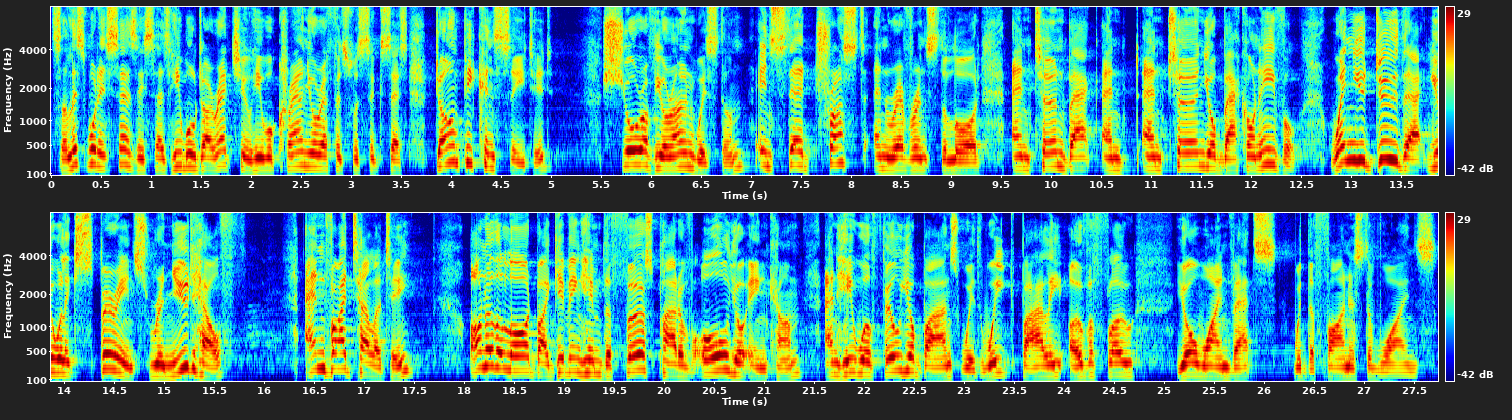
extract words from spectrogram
So, listen what it says. It says, He will direct you, He will crown your efforts with success. Don't be conceited, sure of your own wisdom. Instead, trust and reverence the Lord and turn back and, and turn your back on evil. When you do that, you will experience renewed health and vitality. Honor the Lord by giving him the first part of all your income, and he will fill your barns with wheat, barley, overflow your wine vats with the finest of wines.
